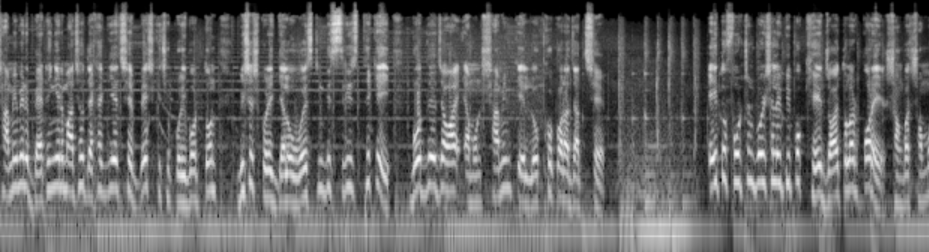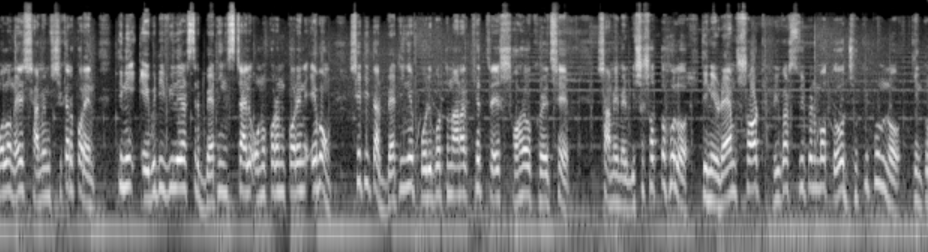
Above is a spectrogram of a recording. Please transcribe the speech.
শামীমের ব্যাটিংয়ের মাঝেও দেখা গিয়েছে বেশ কিছু পরিবর্তন, বিশেষ করে গেল ওয়েস্ট ইন্ডিজ সিরিজ থেকেই বদলে যাওয়া এমন শামীমকে লক্ষ্য করা যাচ্ছে। এই তো ফরচুন বরিশালের বিপক্ষে জয় তোলার পরে সংবাদ সম্মেলনে শামীম স্বীকার করেন। তিনি এবিডি ভিলিয়ার্সের ব্যাটিং স্টাইল অনুকরণ করেন এবং সেটি তার ব্যাটিংয়ে পরিবর্তন আনার ক্ষেত্রে সহায়ক হয়েছে। শামীমের বিশেষত্ব হল, তিনি র্যাম শট রিভার্স সুইপের মতো ঝুঁকিপূর্ণ কিন্তু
